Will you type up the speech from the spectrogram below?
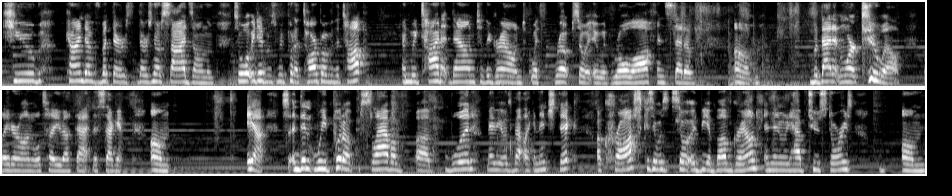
cube kind of, but there's there's no sides on them. So what we did was we put a tarp over the top, and we tied it down to the ground with rope so it would roll off instead of, um, but that didn't work too well. Later on, we'll tell you about that in a second. Um, yeah. So and then we put a slab of uh, wood, maybe it was about like an inch thick, across because it was so it would be above ground, and then we'd have two stories. Um,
